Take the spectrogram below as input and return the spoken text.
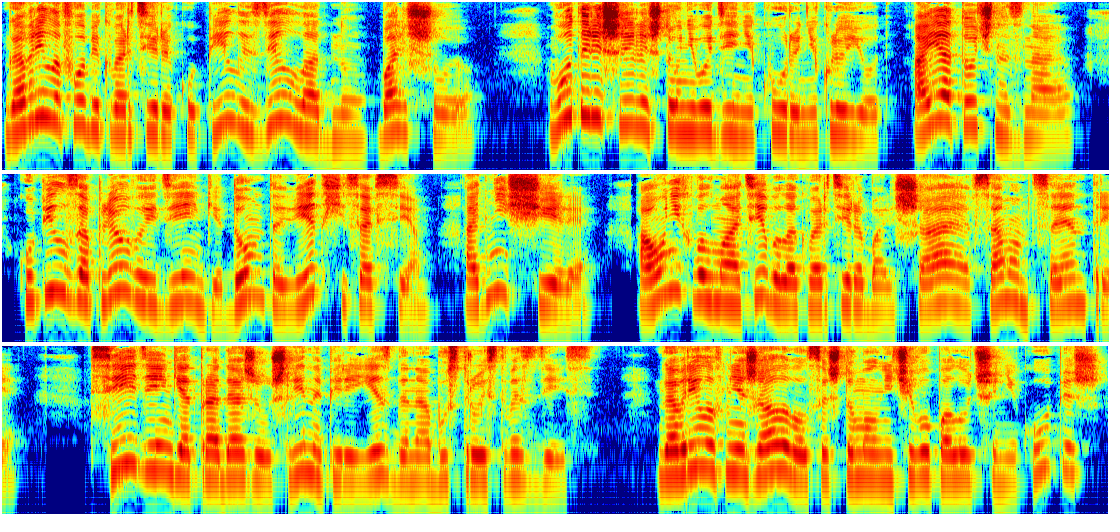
Гаврилов обе квартиры купил и сделал одну, большую. Вот и решили, что у него денег куры не клюют, а я точно знаю. Купил за плевые деньги, дом-то ветхий совсем, одни щели, а у них в Алма-Ате была квартира большая, в самом центре. Все деньги от продажи ушли на переезд да на обустройство здесь. Гаврилов мне жаловался, что, мол, ничего получше не купишь,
